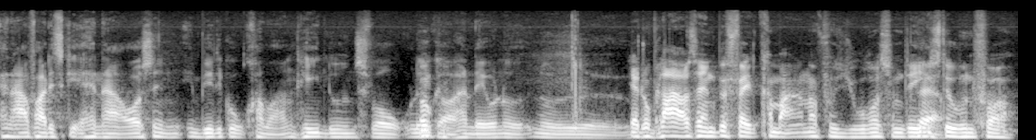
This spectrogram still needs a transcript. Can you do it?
han har faktisk han har også en, en virkelig god kramang, helt uden svovl, okay. og han laver noget... noget øh, ja, du plejer også at anbefale kramangerna for jura som det ja. eneste uden for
